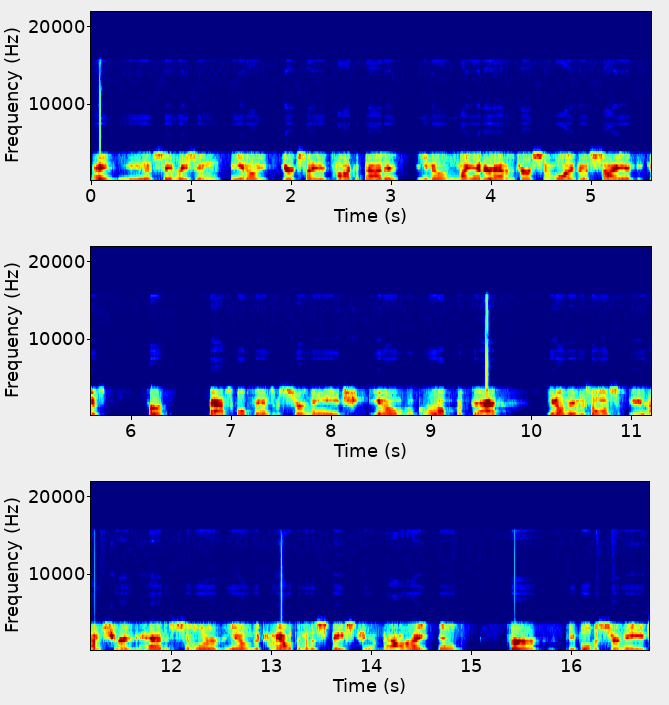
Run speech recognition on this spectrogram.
and you know, the same reason, you know, you're excited to talk about it. You know, my editor Adam Duerson wanted to assign it because for basketball fans of a certain age, you know, who grew up with that, you know, it was almost. I'm sure it had a similar. You know, they're coming out with another Space Jam now, right? And for people of a certain age,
